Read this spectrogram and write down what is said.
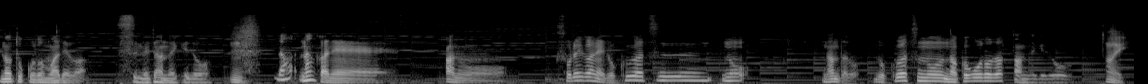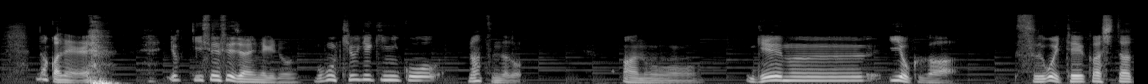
のところまでは進めたんだけど、うん、な、なんかね、あの、それがね、6月のなんだろう、6月の中頃だったんだけど、はい。なんかね、ヨッキー先生じゃないんだけど、僕も急激にこう、なんつうんだろう、あのー、ゲーム意欲がすごい低下した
